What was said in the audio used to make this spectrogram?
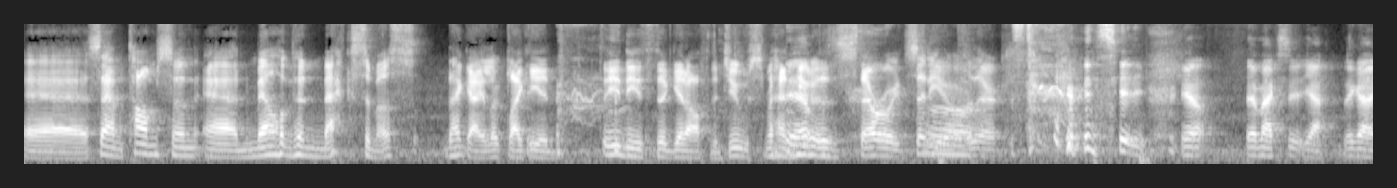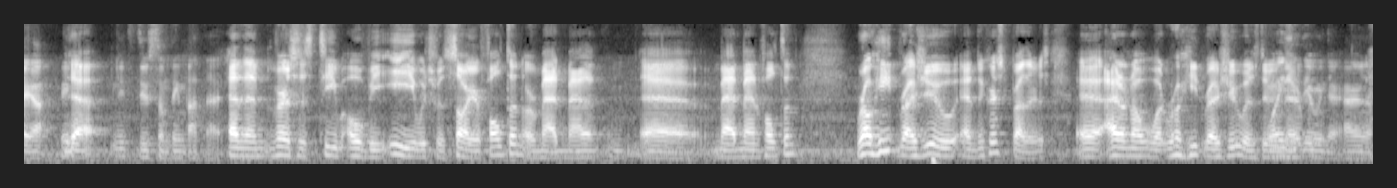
uh, Sam Thompson, and Melvin Maximus. That guy looked like he had. he needs to get off the juice, man. Yep. He was steroid city over there. Steroid City. Yeah. The Max, yeah, the guy, yeah. We Yeah. Need to do something about that. and then versus Team OVE, which was Sawyer Fulton or Madman uh, Madman Fulton, Rohit Raju and the Crist brothers. Uh, I don't know what Rohit Raju was doing What is there, he doing there? I don't know.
